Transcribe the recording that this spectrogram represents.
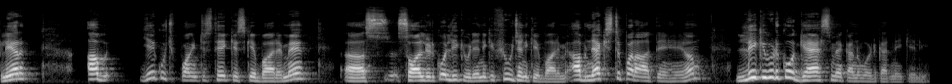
clear अब ये कुछ पॉइंट्स थे किसके बारे में? सॉलिड को लिक्विड यानी कि फ्यूजन के बारे में। अब नेक्स्ट पर आते हैं हम लिक्विड को गैस में कन्वर्ट करने के लिए।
